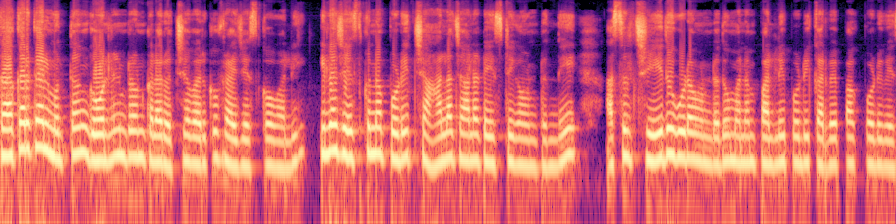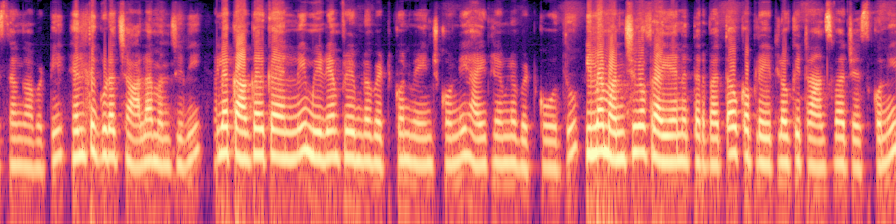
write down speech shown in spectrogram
కాకరకాయలు మొత్తం గోల్డెన్ బ్రౌన్ కలర్ వచ్చే వరకు ఫ్రై చేసుకోవాలి. ఇలా చేసుకున్న పొడి చాలా చాలా టేస్టీగా ఉంటుంది. అసలు చేదు కూడా ఉండదు. మనం పల్లి పొడి కరివేపాకు పొడి వేస్తాం కాబట్టి హెల్త్ కూడా చాలా మంచిది. ఇలా కాకరకాయల్ని మీడియం ఫ్లేమ్లో పెట్టుకొని వేయించుకోండి. హై ఫ్లేమ్లో పెట్టుకోవద్దు. ఇలా మంచిగా ఫ్రై అయిన తర్వాత ఒక ప్లేట్లోకి ట్రాన్స్ఫర్ చేసుకొని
